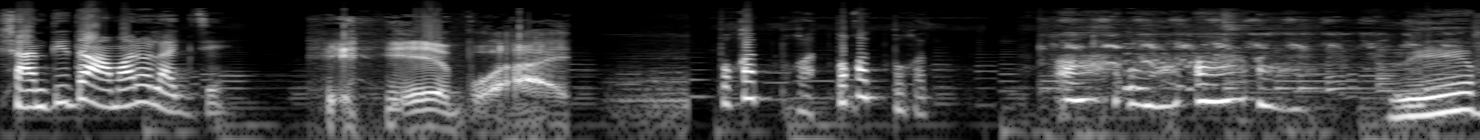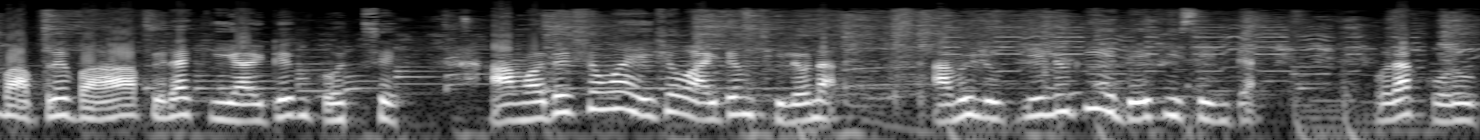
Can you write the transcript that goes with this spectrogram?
শান্তি তো আমারও লাগছে। yeah, boy. পকাত পকাত পকাত পকাত। রে বাপরে বাপ এরা কি আইটেম করছে? আমাদের সময় এইসব আইটেম ছিল না। আমি লুকিয়ে লুকিয়ে দেখি সিনটা ওরা করুক।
